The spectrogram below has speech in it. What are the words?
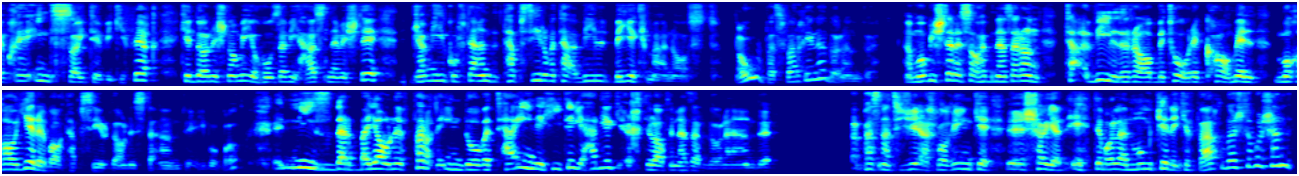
طبق این سایت ویکیفق که دانشنامه حوزوی هست نوشته جمعی گفتند تفسیر و تعویل به یک معناست. او پس فرقی ندارند. اما بیشتر صاحب نظران تعویل را به طور کامل مغایر با تفسیر دانستند ای بابا نیز در بیان فرق این دو و تعیین هیته هر یک اختلاف نظر دارند. پس نتیجه اخلاقی این که شاید احتمالا ممکنه که فرق داشته باشند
